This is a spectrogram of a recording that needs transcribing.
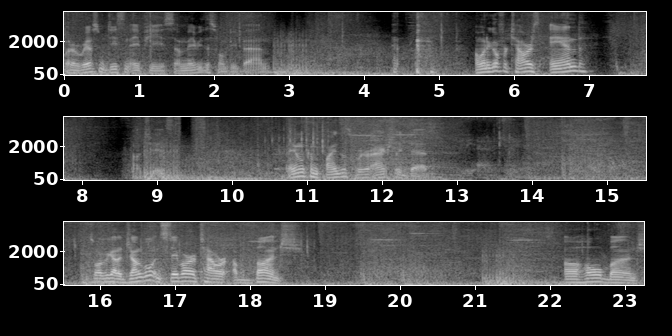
But we have some decent AP, so maybe this won't be bad. I want to go for towers and... Oh, jeez. If anyone comes finds us, we're actually dead. That's why we got a jungle and stay bar tower a bunch. A whole bunch.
